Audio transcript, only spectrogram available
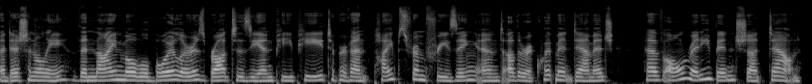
Additionally, the nine mobile boilers brought to ZNPP to prevent pipes from freezing and other equipment damage have already been shut down,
